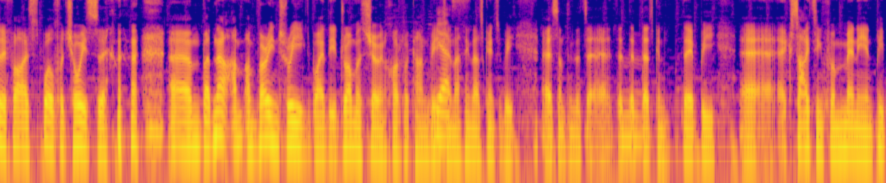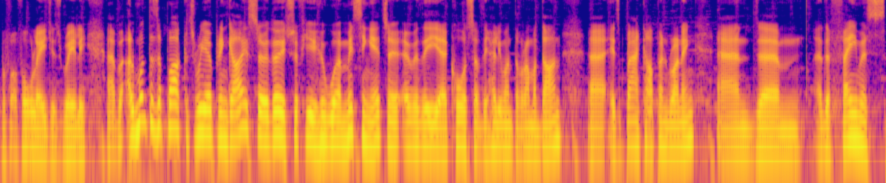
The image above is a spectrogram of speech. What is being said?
so far it's spoiled for choice. um, but no, I'm, I'm very intrigued by the drummers show in Khorfakan Beach, and I think that's going to be uh, something that's uh, that, Mm. that that's going to be uh, exciting for many and people of, of all ages, really. Uh, but Al Muntaza Park is reopening, guys. So those of you who were missing it uh, over the uh, course of the holy month of Ramadan, uh, it's back up and running, and um, the famous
